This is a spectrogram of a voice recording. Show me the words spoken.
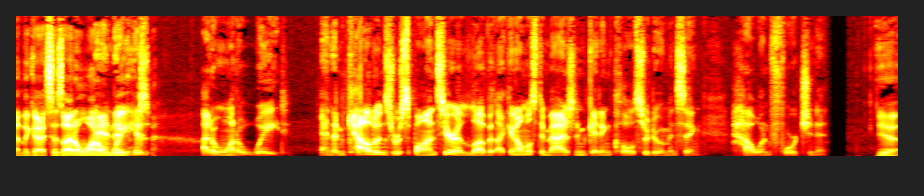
And the guy says, I don't want to wait. his, I don't want to wait. And then Kaladin's response here, I love it. I can almost imagine him getting closer to him and saying, How unfortunate. Yeah.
